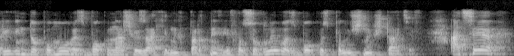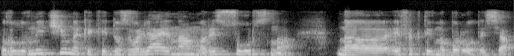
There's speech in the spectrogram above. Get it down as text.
рівень допомоги з боку наших західних партнерів, особливо з боку Сполучених Штатів. А це головний чинник, який дозволяє нам ресурсно. Ефективно боротися,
